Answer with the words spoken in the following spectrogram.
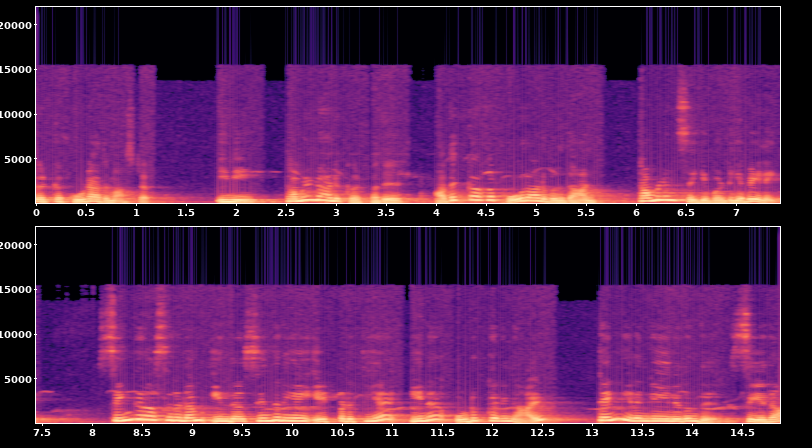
கேட்கக்கூடாது மாஸ்டர். இனி தமிழ்நாடு கேட்பது அதற்காக போராடுவதுதான் தமிழன் செய்ய வேண்டிய வேலை. சிங்கராசனிடம் இந்த சிந்தனையை ஏற்படுத்திய இன ஒடுக்கலினால் தென் இலங்கையிலிருந்து சேதா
